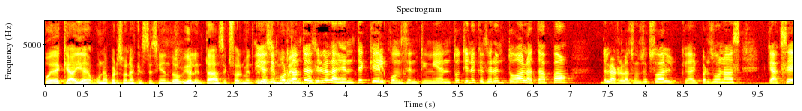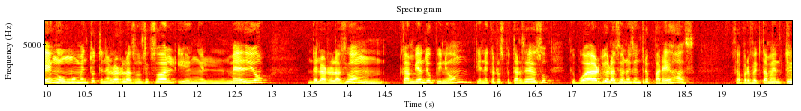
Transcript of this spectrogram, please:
puede que haya una persona que esté siendo violentada sexualmente. Y es importante decirle a la gente que el consentimiento tiene que ser en toda la etapa de la relación sexual, que hay personas que acceden en un momento a tener la relación sexual y en el medio de la relación cambian de opinión, tiene que respetarse eso, que puede haber violaciones entre parejas. Sea, perfectamente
